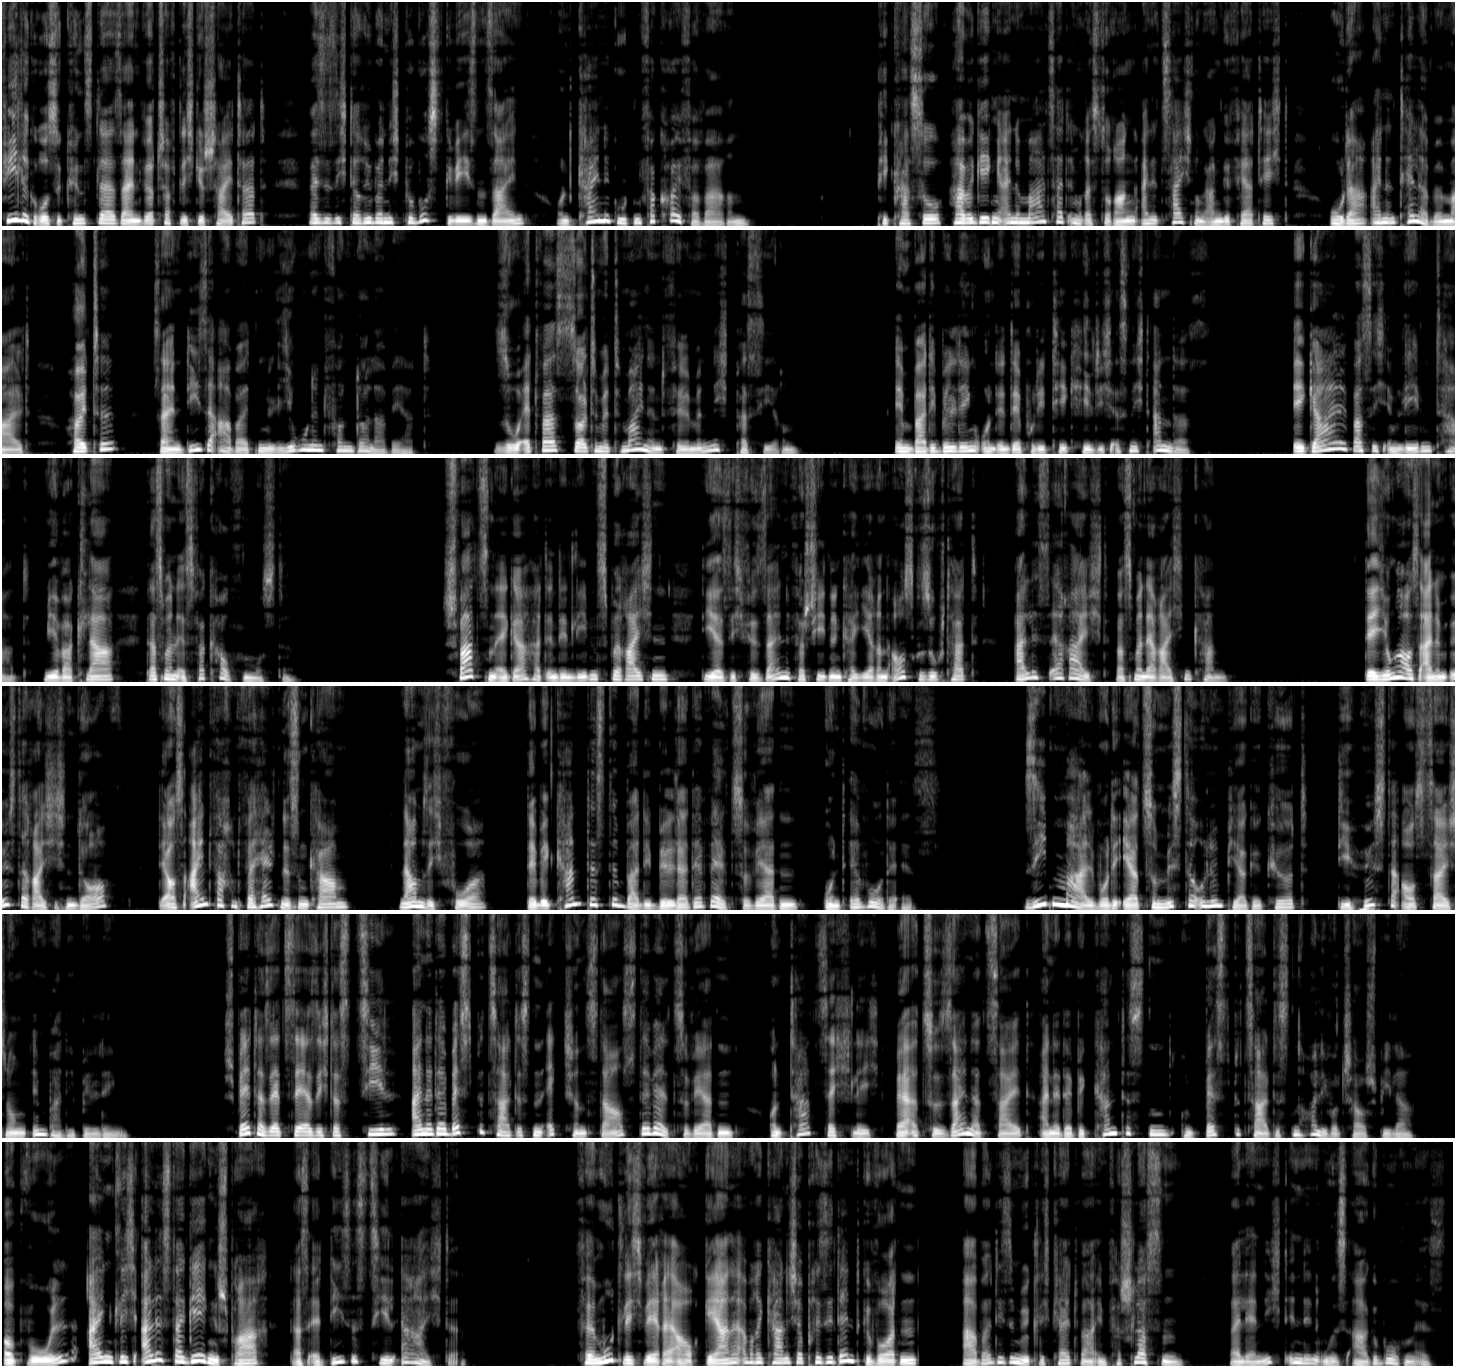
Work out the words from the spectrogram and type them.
Viele große Künstler seien wirtschaftlich gescheitert, weil sie sich darüber nicht bewusst gewesen seien und keine guten Verkäufer waren. Picasso habe gegen eine Mahlzeit im Restaurant eine Zeichnung angefertigt oder einen Teller bemalt. Heute seien diese Arbeiten Millionen von Dollar wert. So etwas sollte mit meinen Filmen nicht passieren. Im Bodybuilding und in der Politik hielt ich es nicht anders. Egal, was ich im Leben tat, mir war klar, dass man es verkaufen musste. Schwarzenegger hat in den Lebensbereichen, die er sich für seine verschiedenen Karrieren ausgesucht hat, alles erreicht, was man erreichen kann. Der Junge aus einem österreichischen Dorf, der aus einfachen Verhältnissen kam, nahm sich vor, der bekannteste Bodybuilder der Welt zu werden, und er wurde es. Siebenmal wurde er zum Mr. Olympia gekürt, die höchste Auszeichnung im Bodybuilding. Später setzte er sich das Ziel, einer der bestbezahltesten Actionstars der Welt zu werden, und tatsächlich war er zu seiner Zeit einer der bekanntesten und bestbezahltesten Hollywood-Schauspieler, obwohl eigentlich alles dagegen sprach, dass er dieses Ziel erreichte. Vermutlich wäre er auch gerne amerikanischer Präsident geworden, aber diese Möglichkeit war ihm verschlossen, weil er nicht in den USA geboren ist.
